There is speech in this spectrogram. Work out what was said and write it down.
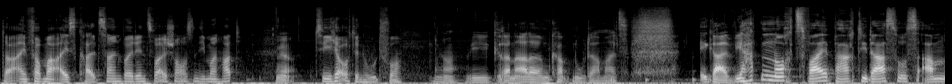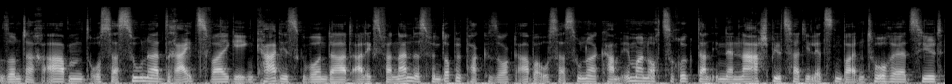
da einfach mal eiskalt sein bei den zwei Chancen, die man hat, ja. ziehe ich auch den Hut vor. Ja, wie Granada im Camp Nou damals. Egal, wir hatten noch zwei Partidazos am Sonntagabend. Osasuna 3-2 gegen Cadiz gewonnen. Da hat Alex Fernandes für einen Doppelpack gesorgt, aber Osasuna kam immer noch zurück, dann in der Nachspielzeit die letzten beiden Tore erzielt.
